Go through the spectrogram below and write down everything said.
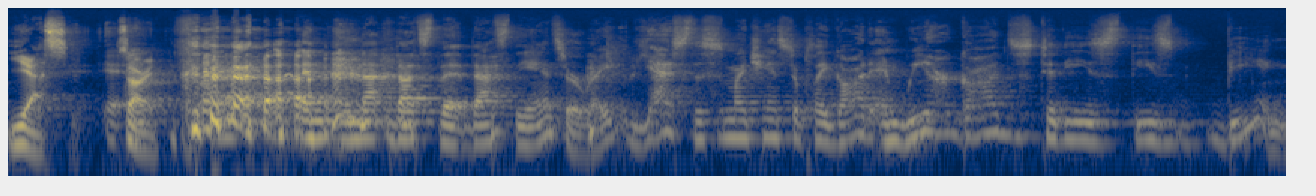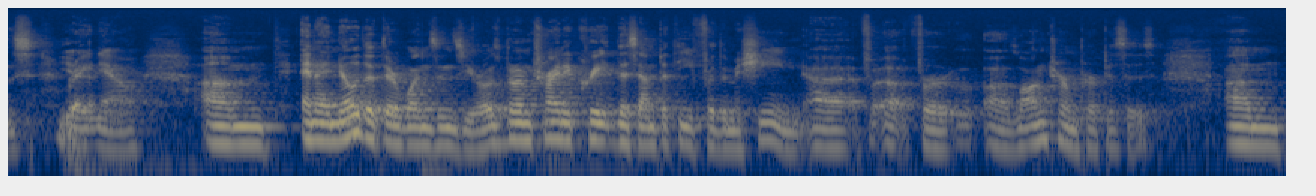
Yes. Sorry. and, and that, that's the that's the answer, right? Yes, this is my chance to play God, and we are gods to these these beings right now. Um, and I know that they're ones and zeros, but I'm trying to create this empathy for the machine uh, for, uh, for uh, long term purposes. Um,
